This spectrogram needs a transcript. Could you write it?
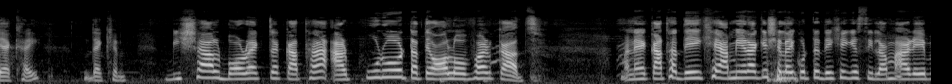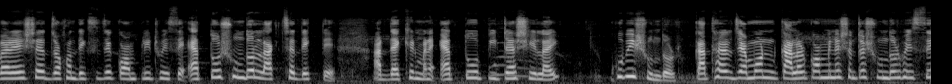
দেখাই। দেখেন, বিশাল বড় একটা কাঁথা আর পুরোটাতে অল ওভার কাজ। মানে কাঁথা দেখে, আমি এর আগে সেলাই করতে দেখে গেছিলাম, আর এবার এসে যখন দেখছি যে কমপ্লিট হয়েছে, এত সুন্দর লাগছে দেখতে। আর দেখেন মানে এত পিটা সেলাই। খুবই সুন্দর। কাঁথার যেমন কালার কম্বিনেশনটা সুন্দর হয়েছে,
